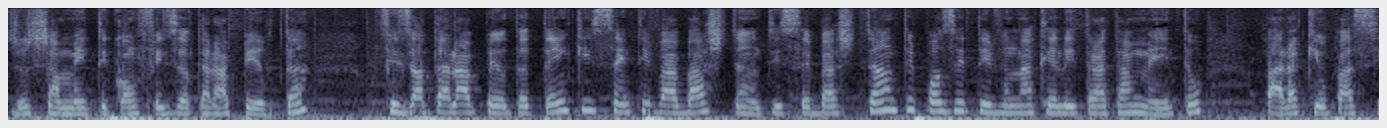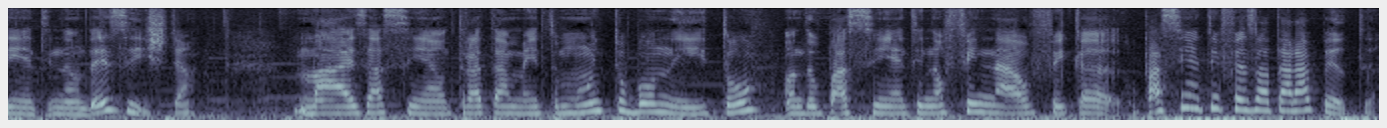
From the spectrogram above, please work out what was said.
justamente com o fisioterapeuta. O fisioterapeuta tem que incentivar bastante, ser bastante positivo naquele tratamento para que o paciente não desista. Mas assim, é um tratamento muito bonito, onde o paciente no final fica. O paciente o fisioterapeuta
